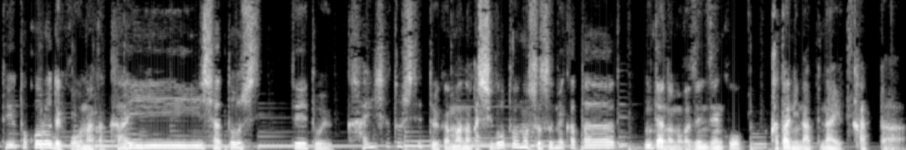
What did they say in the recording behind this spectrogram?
ていうところで、こう、なんか会社としてという、会社としてというか、まあなんか仕事の進め方みたいなのが全然こう、型になってないかった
